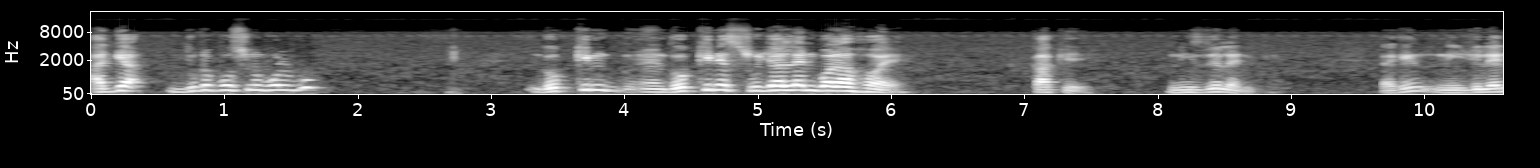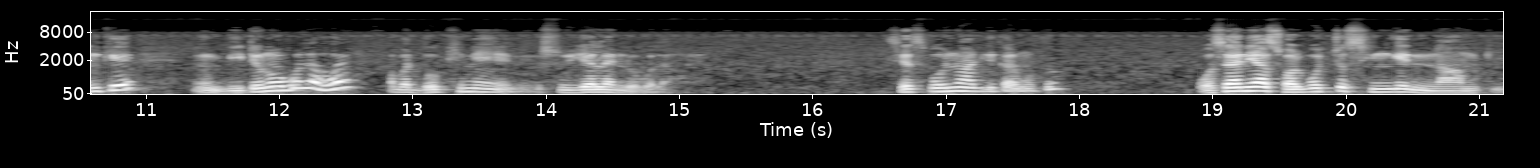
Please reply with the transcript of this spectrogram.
আজকে দুটো প্রশ্ন বলব। দক্ষিণ, দক্ষিণে সুইজারল্যান্ড বলা হয় কাকে? নিউজিল্যান্ডকে। দেখেন, নিউজিল্যান্ডকে ব্রিটেনও বলা হয়, আবার দক্ষিণে সুইজারল্যান্ডও বলা হয়। শেষ প্রশ্ন আজকেকার মতো। ওসানিয়ার সর্বোচ্চ সিংহের নাম কি?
